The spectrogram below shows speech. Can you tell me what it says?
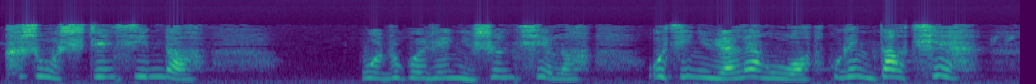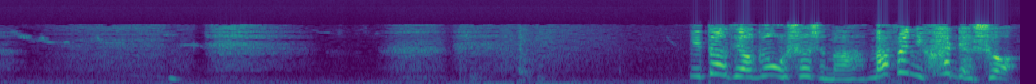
可是我是真心的，我如果惹你生气了，我请你原谅我，我跟你道歉。你到底要跟我说什么？麻烦你快点说。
